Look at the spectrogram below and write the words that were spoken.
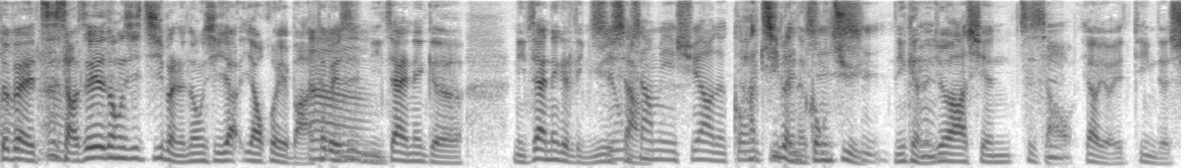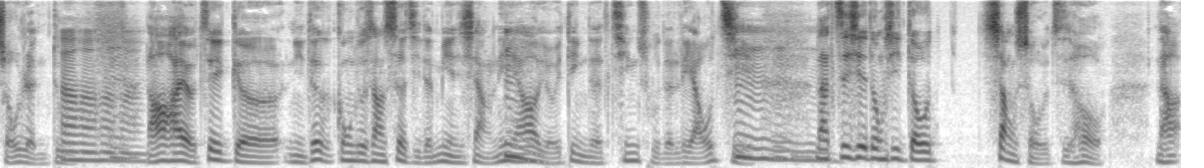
对不对？至少这些东西基本的东西要要会吧，特别是你在那个你在那个领域上上面需要的工具，基本的工具，你可能就要先至少要有一定的熟人度，然后还有这个你这个工作上涉及的面向，你也要有一定的清楚的了解。那这些东西都上手之后，那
